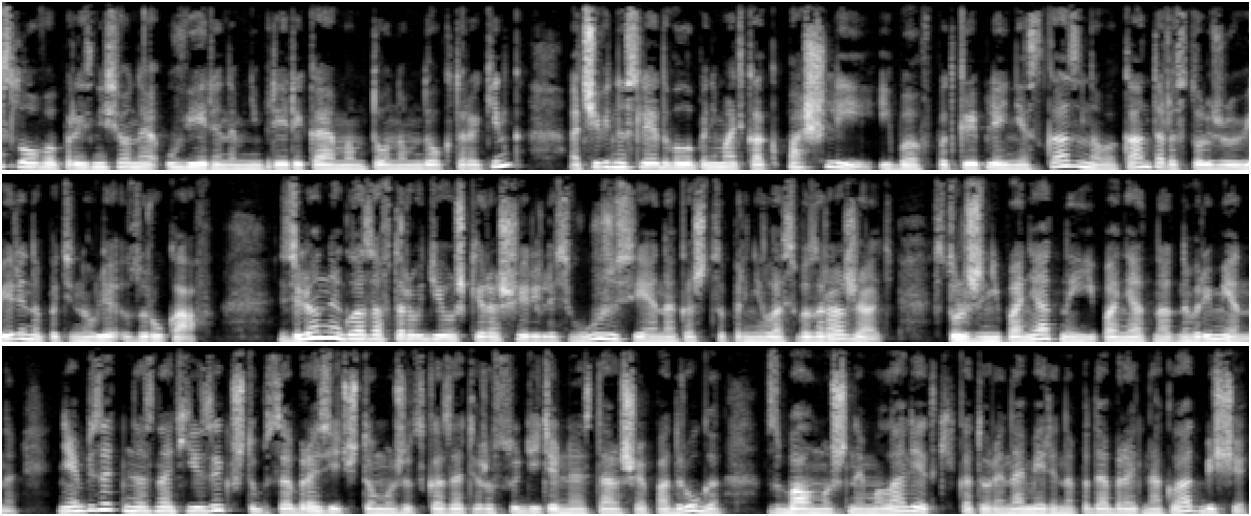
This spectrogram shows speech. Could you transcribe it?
слово, произнесенное уверенным, непререкаемым тоном доктора Кинг, очевидно следовало понимать как «пошли», ибо в подкрепление сказанного Кантора столь же уверенно потянули за рукав. Зеленые глаза второй девушки расширились в ужасе, и она, кажется, принялась возражать, столь же непонятно и понятно одновременно. Не обязательно знать язык, чтобы сообразить, что может сказать рассудительная старшая подруга взбалмошной малолетки, которая намерена подобрать на кладбище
